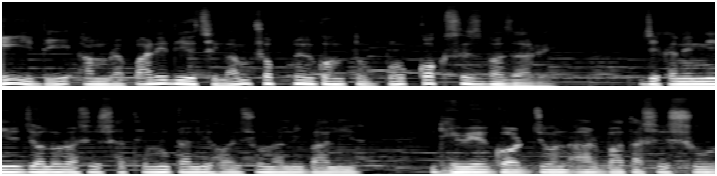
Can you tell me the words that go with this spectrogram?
এই ঈদে আমরা পাড়ি দিয়েছিলাম স্বপ্নের গন্তব্য কক্সেস বাজারে, যেখানে নীল জলরাশির সাথে মিতালি হয় সোনালি বালির, ঢেউয়ের গর্জন আর বাতাসের সুর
